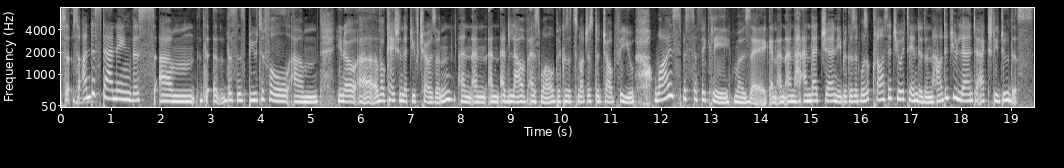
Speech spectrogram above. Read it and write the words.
So, so understanding this um, th- uh, this this beautiful um, you know uh, vocation that you've chosen and, and and and love as well because it's not just a job for you. Why specifically mosaic and and and and that journey because it was a class that you attended and how did you learn to actually do this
